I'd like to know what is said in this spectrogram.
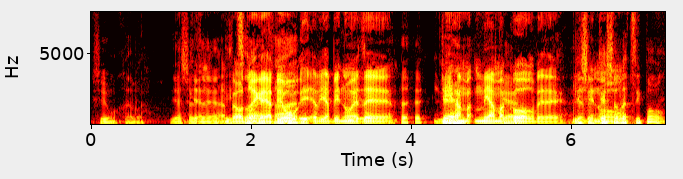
תקשיבו, חבר'ה. יש איזה כן, ביצוע בעוד רגע אחד, יביאו- יבינו איזה... מי כן, מי המקור, בלי שום ויבינו... קשר לציפור.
